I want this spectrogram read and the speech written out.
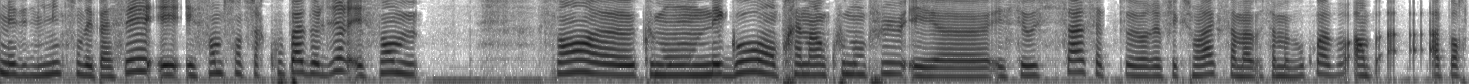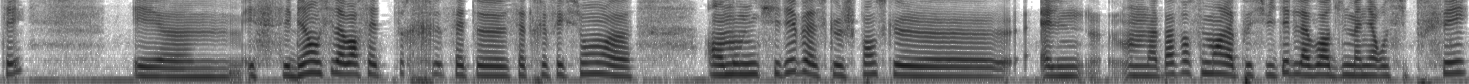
mes limites sont dépassées et, et sans me sentir coupable de le dire et sans sans euh, que mon ego en prenne un coup non plus. Et, euh, et c'est aussi ça, cette euh, réflexion-là, que ça m'a, ça m'a beaucoup apporté. Et, euh, et c'est bien aussi d'avoir cette, cette, cette réflexion euh, en non-mixité parce que je pense que elle, on n'a pas forcément la possibilité de l'avoir d'une manière aussi poussée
